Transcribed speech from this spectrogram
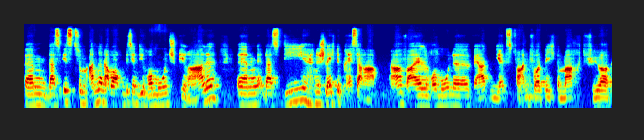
das ist zum anderen aber auch ein bisschen die Hormonspirale, ähm, dass die eine schlechte Presse haben. Ja, weil Hormone werden jetzt verantwortlich gemacht für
